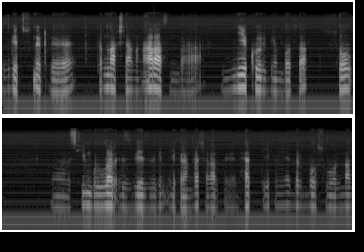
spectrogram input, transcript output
бізге түсінікті тырнақшаның арасында не көрген болсақ сол символлар ізбезілігін экранға шығарып береді хәтта міне бір бос орыннан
